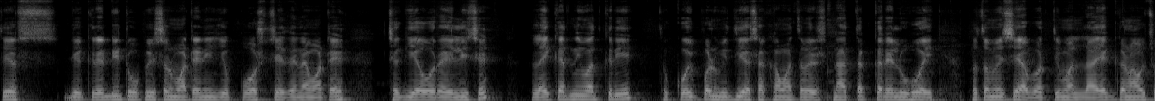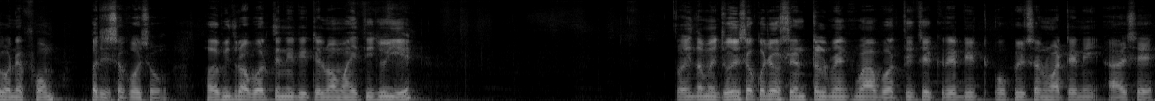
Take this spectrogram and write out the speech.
તે જે ક્રેડિટ ઓફિસર માટેની જે પોસ્ટ છે, તેના માટે જગ્યાઓ રહેલી છે. લાયકાતની વાત કરીએ, તો કોઈપણ વિદ્યા શાખામાં તમે સ્નાતક કરેલું હોય, તો તમે છે આ ભરતીમાં લાયક ગણાવ છો અને ફોર્મ ભરી શકો છો. હવે મિત્રો, આ ભરતીની ડિટેલમાં માહિતી જોઈએ. તો અહીં તમે જોઈ શકો છો સેન્ટ્રલ બેંકમાં ભરતી છે. ક્રેડિટ ઓફિસર માટેની આ છે,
